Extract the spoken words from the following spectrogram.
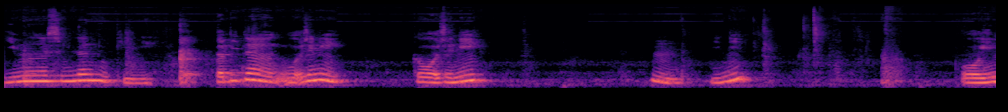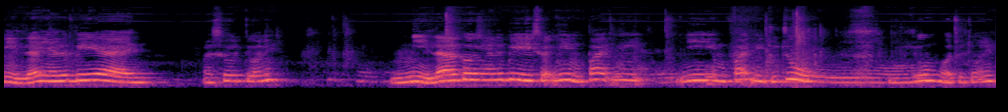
Lima dengan sembilan. Okey, ni. Tapi tak buat macam ni. Kau buat macam ni. Hmm, ini. Oh, inilah yang lebih kan. Masuk tengok ni. Inilah kau yang lebih. Sebab ni empat ni. Ni empat, ni tujuh. Tujuh, waktu tengok ni.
